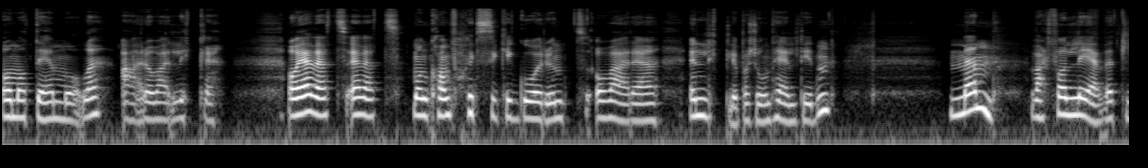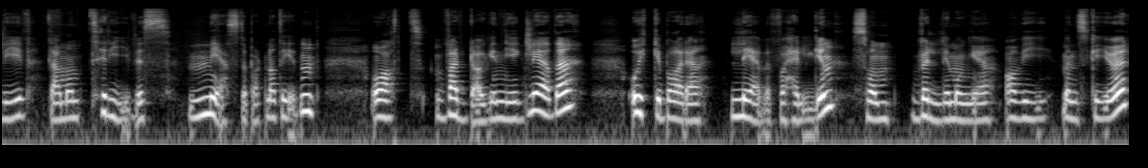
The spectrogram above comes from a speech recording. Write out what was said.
om at det målet er å være lykkelig. Og jeg vet, jeg vet, man kan faktisk ikke gå rundt og være en lykkelig person hele tiden. Men i hvert fall leve et liv der man trives mesteparten av tiden, og at hverdagen gir glede, og ikke bare leve for helgen, som veldig mange av vi mennesker gjør.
